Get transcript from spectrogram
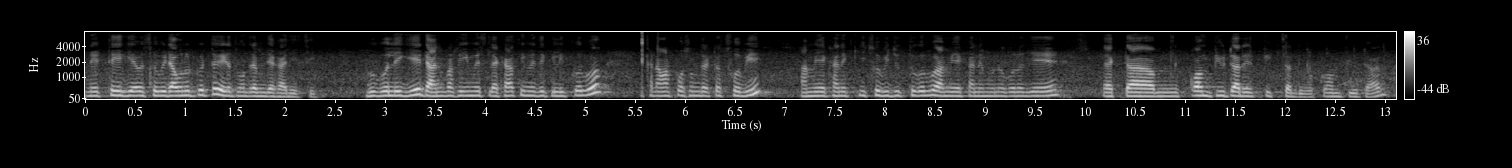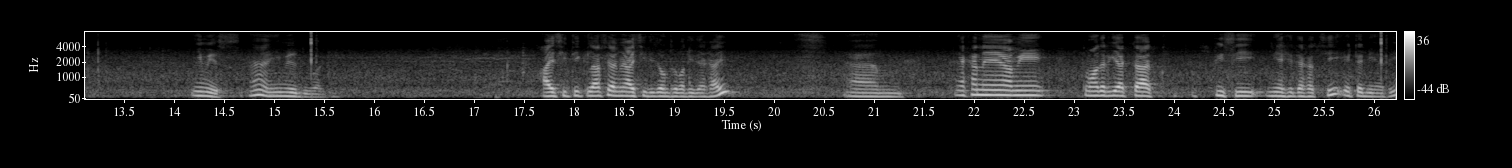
নেট থেকে কীভাবে ছবি ডাউনলোড করতে এটা তোমাদের আমি দেখা দিচ্ছি। গুগলে গিয়ে ডান পাশে ইমেজ লেখা আছে ইমেজে ক্লিক করব। এখানে আমার পছন্দের একটা ছবি। আমি এখানে কি ছবি যুক্ত করব? আমি এখানে মনে করো যে একটা কম্পিউটারের পিকচার দিব। কম্পিউটার ইমেজ হ্যাঁ ইমেজ দিব আর কি। আইসিটি ক্লাসে আমি আইসিটি যন্ত্রপাতি দেখাই। এখানে আমি তোমাদেরকে একটা পিসি নিয়ে এসে দেখাচ্ছি, এটা নিয়ে আসি।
